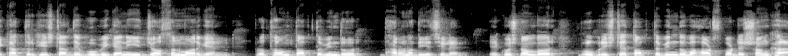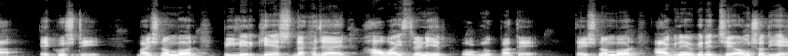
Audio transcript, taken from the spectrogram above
একাত্তর খ্রিস্টাব্দে ভূবিজ্ঞানী জসন মর্গেন প্রথম তপ্তবিন্দুর ধারণা দিয়েছিলেন। একুশ নম্বর, ভূপৃষ্ঠে তপ্তবিন্দু বা হটস্পটের সংখ্যা একুশটি। বাইশ নম্বর, পিলির কেশ দেখা যায় হাওয়াই শ্রেণির অগ্নুৎপাতে। তেইশ নম্বর, আগ্নেয়গিরির যে অংশ দিয়ে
